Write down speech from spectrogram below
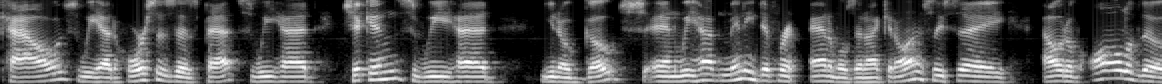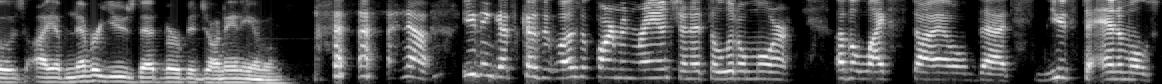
cows, we had horses as pets, we had chickens, we had you know, goats, and we have many different animals. And I can honestly say, out of all of those, I have never used that verbiage on any of them. no, you think that's because it was a farm and ranch and it's a little more of a lifestyle that's used to animals,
